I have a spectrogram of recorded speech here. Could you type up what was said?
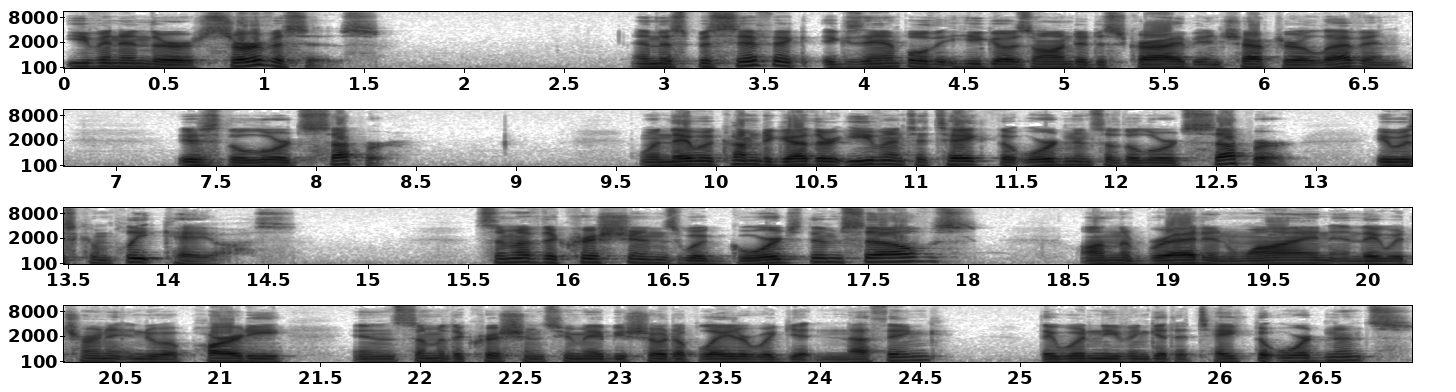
even in their services. And the specific example that he goes on to describe in chapter 11 is the Lord's Supper. When they would come together, even to take the ordinance of the Lord's Supper, it was complete chaos. Some of the Christians would gorge themselves on the bread and wine, and they would turn it into a party, and some of the Christians who maybe showed up later would get nothing. They wouldn't even get to take the ordinance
